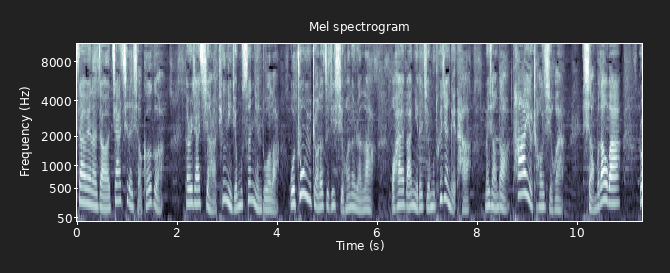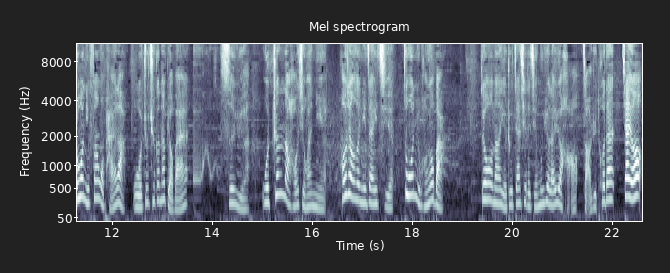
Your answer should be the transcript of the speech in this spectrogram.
下面呢叫佳期的小哥哥，他说：“佳期啊，听你节目三年多了，我终于找到自己喜欢的人了。我还把你的节目推荐给他，没想到他也超喜欢。想不到吧？如果你翻我牌了，我就去跟他表白。思雨，我真的好喜欢你，好想和你在一起，做我女朋友吧。最后呢，也祝佳期的节目越来越好，早日脱单，加油！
